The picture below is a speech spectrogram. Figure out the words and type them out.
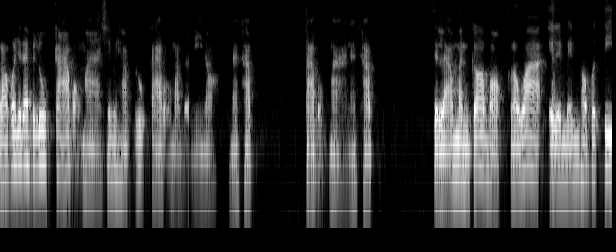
เราก็จะได้เป็นรูปกราฟออกมาใช่ไหมครับ รูปกราฟออกมาแบบนี้เนาะนะครับ กราฟออกมานะครับ เสร็จแล้วมันก็บอกเราว่า element property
